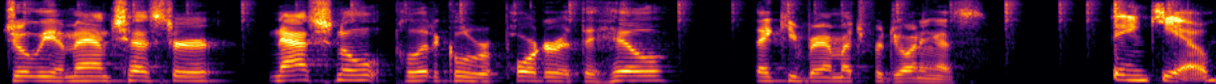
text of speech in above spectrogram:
Julia Manchester, national political reporter at The Hill. Thank you very much for joining us. Thank you.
